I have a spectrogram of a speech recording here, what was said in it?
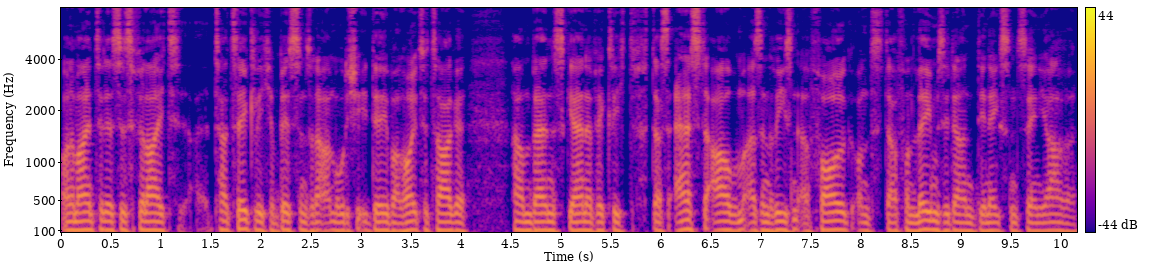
Und er meinte, das ist vielleicht tatsächlich ein bisschen so eine altmodische Idee, weil heutzutage haben Bands gerne wirklich das erste Album als ein Riesenerfolg und davon leben sie dann die nächsten zehn Jahre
